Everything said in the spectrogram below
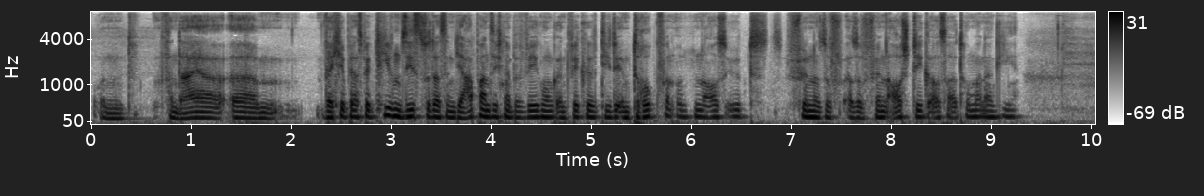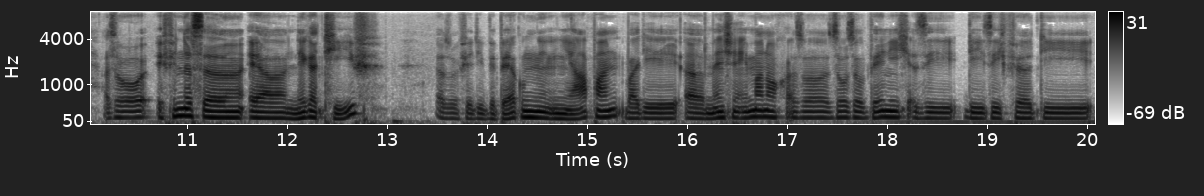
Und von daher ähm, welche Perspektiven siehst du, dass in Japan sich eine Bewegung entwickelt, die den Druck von unten ausübt, für, eine, also für einen Ausstieg aus Atomenergie? Also ich finde das äh, eher negativ, also für die Bewerbungen in Japan, weil die äh, Menschen immer noch also so so wenig sie die sich für die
